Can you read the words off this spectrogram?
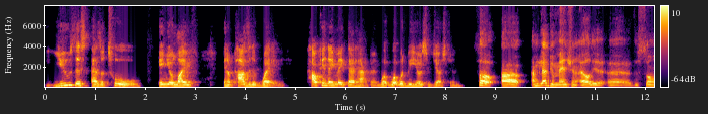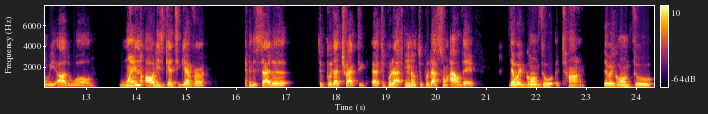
use this as a tool in your life in a positive way? How can they make that happen? What what would be your suggestion? So uh, I'm glad you mentioned earlier uh, the song "We Are the World." When artists get together and decide to, to put that track to, uh, to put that you know to put that song out there, they were going through a time. They were going through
